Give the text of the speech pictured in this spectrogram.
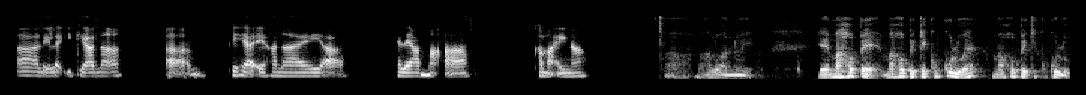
a laila ʻike ʻana um, pehea e hana ai a hele a maʻa kamaʻāina. Ah, mahalo a nui. E ma hope, ma hope ke kūkulu, eh? Ma hope ke kūkulu.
